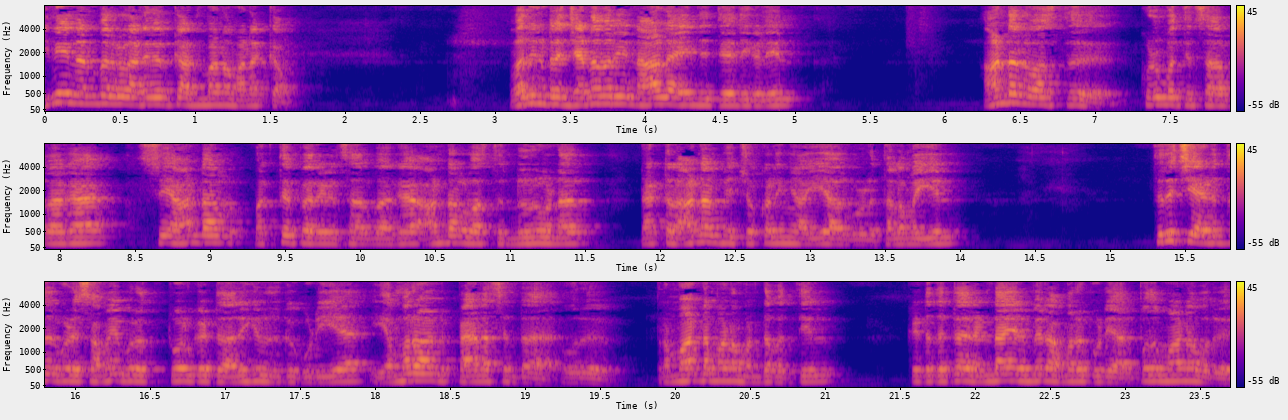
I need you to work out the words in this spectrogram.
இனிய நண்பர்கள் அனைவருக்கும் அன்பான வணக்கம். வருகின்ற ஜனவரி நாலு ஐந்து தேதிகளில் ஆண்டாள் வாஸ்து குடும்பத்தின் சார்பாக ஸ்ரீ ஆண்டாள் பக்த பேரவையின் சார்பாக ஆண்டாள் வாஸ்து நிறுவனர் டாக்டர் ஆண்டாள் பி சொக்கலிங்க ஐயா அவர்களுடைய தலைமையில் திருச்சி அடுத்தக்கூடிய சமயபுர தோள்கட்டு அருகில் இருக்கக்கூடிய எமரால்டு பேலஸ் என்ற ஒரு பிரம்மாண்டமான மண்டபத்தில் கிட்டத்தட்ட ரெண்டாயிரம் பேர் அமரக்கூடிய அற்புதமான ஒரு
